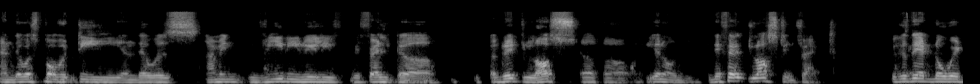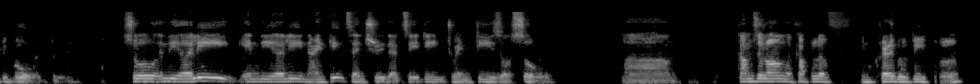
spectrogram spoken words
and there was poverty and there was i mean really really we felt uh, a great loss uh, uh, you know they felt lost in fact because they had nowhere to go to. So in the early in the early 19th century that's 1820s or so um, comes along a couple of incredible people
